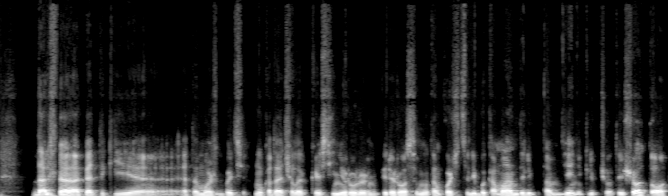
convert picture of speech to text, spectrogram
дальше, опять-таки, это может быть, ну, когда человек синий уровень перерос, ему там хочется либо команды, либо там денег, либо чего-то еще, то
